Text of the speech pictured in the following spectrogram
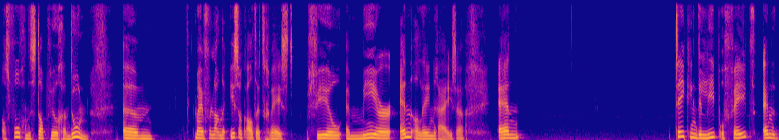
als volgende stap wil gaan doen. Um, mijn verlangen is ook altijd geweest veel en meer en alleen reizen. En taking the leap of faith en,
